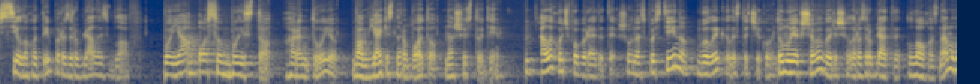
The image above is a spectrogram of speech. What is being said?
всі логотипи розроблялись Блав. Бо я особисто гарантую вам якісну роботу нашої студії. Але хочу попередити, що у нас постійно великий лист очікувань. Тому, якщо ви вирішили розробляти лого з нами,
